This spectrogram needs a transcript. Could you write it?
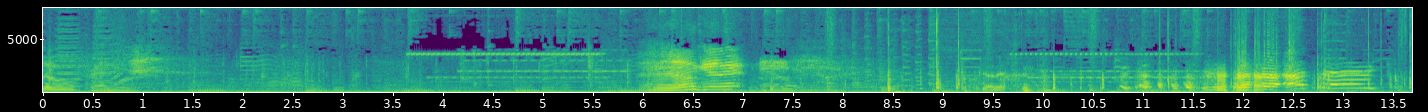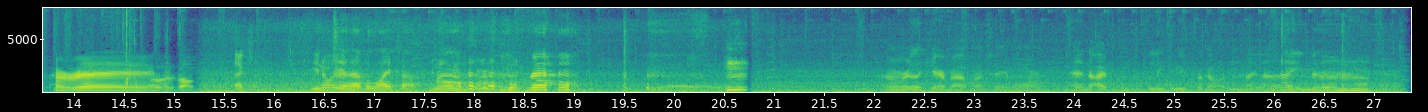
Hello, friend. I'll get it. Got it. Hooray! Oh, Action. You know you have a life out. I don't really care about much anymore. And I've completely forgotten my line.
